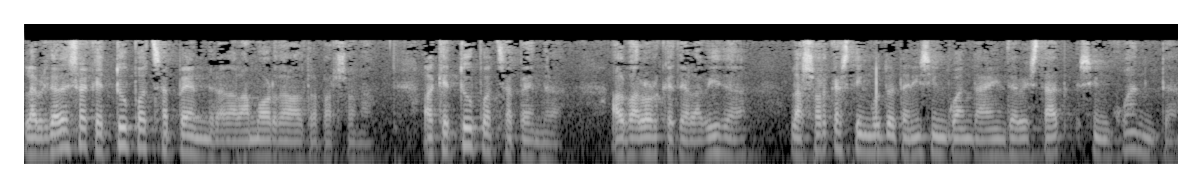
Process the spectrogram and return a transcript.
La veritat és el que tu pots aprendre de la mort de l'altra persona el que tu pots aprendre el valor que té la vida la sort que has tingut de tenir 50 anys d'haver estat 50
